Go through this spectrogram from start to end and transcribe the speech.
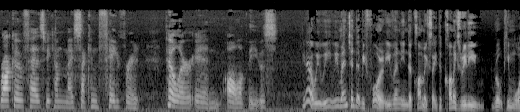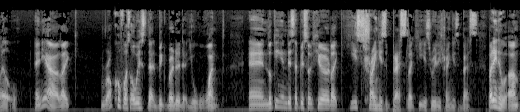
Rockhoof has become my second favorite pillar in all of these. Yeah, we, we, we mentioned that before, even in the comics. Like, the comics really wrote him well. And yeah, like, Rockhoof was always that big brother that you want. And looking in this episode here, like, he's trying his best. Like, he is really trying his best. But anyway, um,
